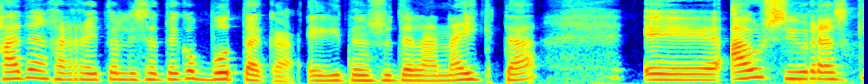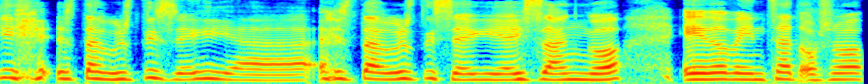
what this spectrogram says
jaten jarraitu izateko botaka egiten zutela naikta, e, hau ziurraski ez da guzti segia, ez da guzti segia izango, edo behintzat oso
